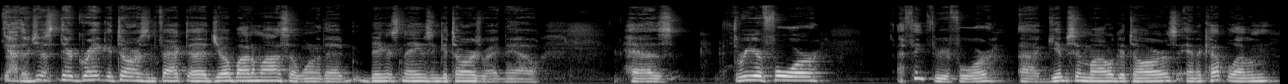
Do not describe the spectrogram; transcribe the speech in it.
yeah, they're just they're great guitars. In fact, uh, Joe Bonamassa, one of the biggest names in guitars right now, has three or four, I think three or four uh, Gibson model guitars, and a couple of them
